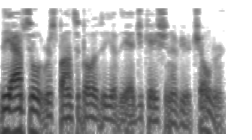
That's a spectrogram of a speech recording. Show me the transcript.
the absolute responsibility of the education of your children.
